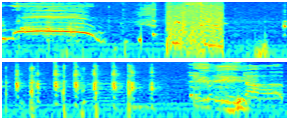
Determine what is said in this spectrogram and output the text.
Woo! Stop!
